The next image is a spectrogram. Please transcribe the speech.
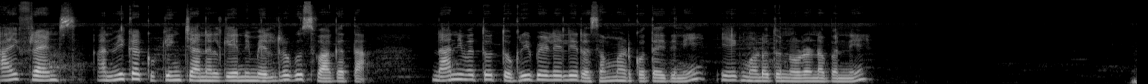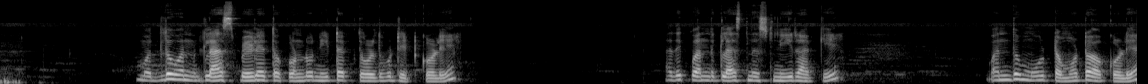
ಹಾಯ್ ಫ್ರೆಂಡ್ಸ್ ಅನ್ವಿಕಾ ಕುಕ್ಕಿಂಗ್ ಚಾನಲ್ಗೆ ನಿಮ್ಮೆಲ್ರಿಗೂ ಸ್ವಾಗತ. ನಾನಿವತ್ತು ತೊಗರಿಬೇಳೆಯಲ್ಲಿ ರಸಮ್ ಮಾಡ್ಕೋತಾ ಇದ್ದೀನಿ. ಹೇಗೆ ಮಾಡೋದು ನೋಡೋಣ ಬನ್ನಿ. ಮೊದಲು ಒಂದು ಗ್ಲಾಸ್ ಬೇಳೆ ತೊಗೊಂಡು ನೀಟಾಗಿ ತೊಳೆದ್ಬಿಟ್ಟು ಇಟ್ಕೊಳ್ಳಿ. ಅದಕ್ಕೆ ಒಂದು ಗ್ಲಾಸ್ನಷ್ಟು ನೀರು ಹಾಕಿ, ಒಂದು ಮೂರು ಟೊಮೊಟೊ ಹಾಕ್ಕೊಳ್ಳಿ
